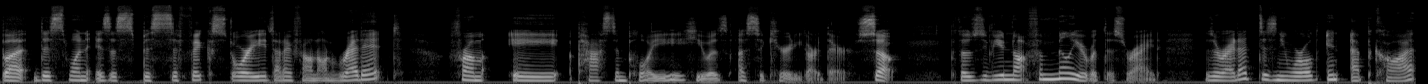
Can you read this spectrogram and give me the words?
But this one is a specific story that I found on Reddit from a past employee. He was a security guard there. So, for those of you not familiar with this ride, there's a ride at Disney World in Epcot,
